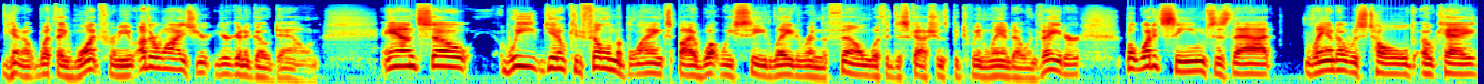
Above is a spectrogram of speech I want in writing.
you know what they want from you. Otherwise, you're you're going to go down. And so we, you know, can fill in the blanks by what we see later in the film with the discussions between Lando and Vader. But what it seems is that Lando was told, okay,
